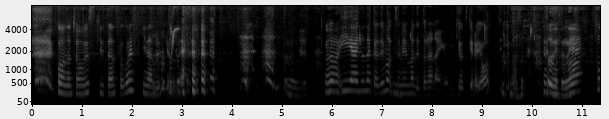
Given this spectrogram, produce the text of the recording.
このチョムスキーさんすごい好きなんですけどね。うんこの言い合いの中でも爪まで取らないように気をつけろよって言ってます。そうですね。一方、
